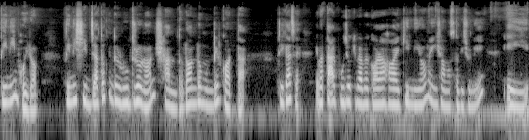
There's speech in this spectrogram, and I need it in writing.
তিনি ভৈরব। তিনি শিবজাত কিন্তু রুদ্র নন শান্ত দণ্ডমুণ্ডের কর্তা। ঠিক আছে? এবার তার পুজো কীভাবে করা হয় কি নিয়ম এই সমস্ত কিছু নিয়ে এই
